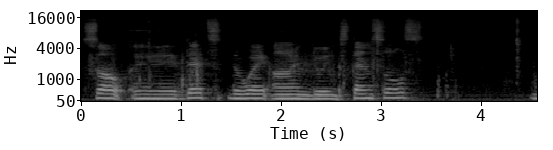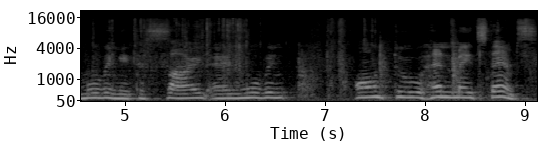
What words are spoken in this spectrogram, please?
so uh, that's the way I'm doing stencils moving it aside and moving on to handmade stamps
